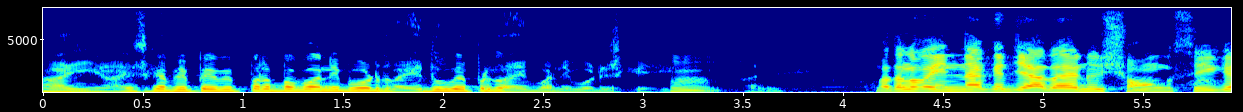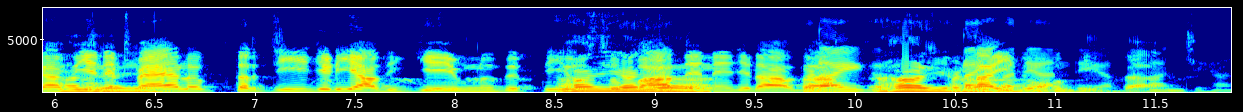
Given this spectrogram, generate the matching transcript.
हाँ जी हाँ इसका पेपर पेपर भवानी बोर्ड दवाई दो पेपर दवाई भवानी बोर्ड इसके जी ਹੂੰ हाँ जी ਮਤਲਬ ਇੰਨਾ ਕਿ ਜ਼ਿਆਦਾ ਇਹਨੂੰ ਸ਼ੌਂਕ ਸੀਗਾ ਵੀ ਹਾਂਜੀ, ਇਹਨੇ ਹਾਂਜੀ। ਪਹਿਲ ਤਰਜੀਹ ਜਿਹੜੀ ਆਪਦੀ ਗੇਮ ਨੂੰ ਦਿੱਤੀ ਉਸ ਹਾਂਜੀ, ਤੋਂ ਹਾਂਜੀ, ਬਾਅਦ ਹਾਂ। ਇਹਨੇ ਜਿਹੜਾ ਆਪਦਾ पढ़ाई हाँ जी, पढ़ाई हाँ पर जी। ध्यान बहुत दिया दिया। हाँ जी हाँ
